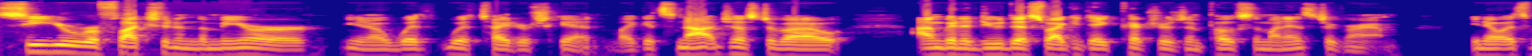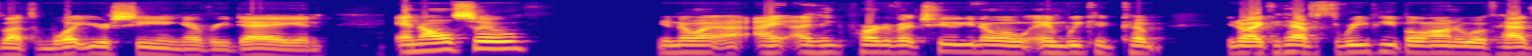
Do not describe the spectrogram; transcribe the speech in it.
see your reflection in the mirror, you know, with with tighter skin. Like it's not just about I'm going to do this so I can take pictures and post them on Instagram. You know, it's about what you're seeing every day, and and also, you know, I I think part of it too, you know, and we could come. You know, I could have three people on who have had,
